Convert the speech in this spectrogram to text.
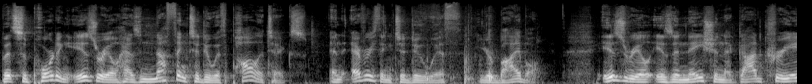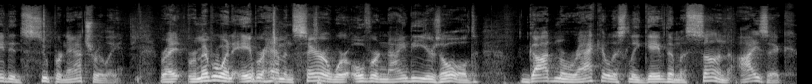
But supporting Israel has nothing to do with politics and everything to do with your Bible. Israel is a nation that God created supernaturally, right? Remember when Abraham and Sarah were over 90 years old God miraculously gave them a son, Isaac,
